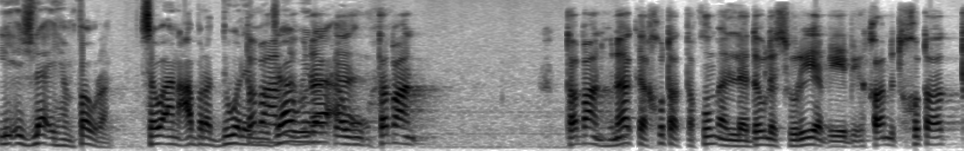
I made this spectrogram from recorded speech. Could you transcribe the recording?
لإجلائهم فورا سواء عبر الدول طبعاً المجاورة أو طبعا طبعا هناك خطط تقوم الدولة السورية بإقامة خطط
